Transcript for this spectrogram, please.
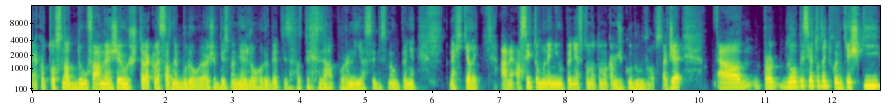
jako to snad doufáme, že už teda klesat nebudou, jo? že bychom měli dlouhodobě ty sazby záporný, asi bychom úplně nechtěli. A ne, asi k tomu není úplně v tomto okamžiku důvod. Takže pro dluhopis je to teď těžký.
